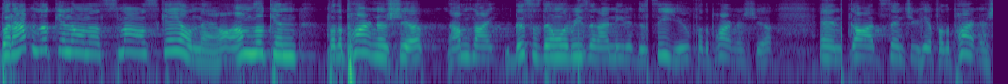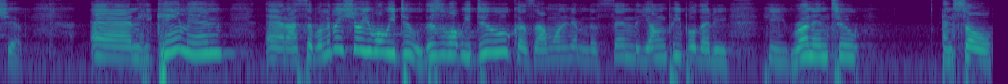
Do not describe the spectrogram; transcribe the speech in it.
But I'm looking on a small scale now. I'm looking for the partnership I'm like, this is the only reason I needed to see you for the partnership. And God sent you here for the partnership. And he came in, and I said, well, let me show you what we do. This is what we do, because I wanted him to send the young people that he, he run into. And so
